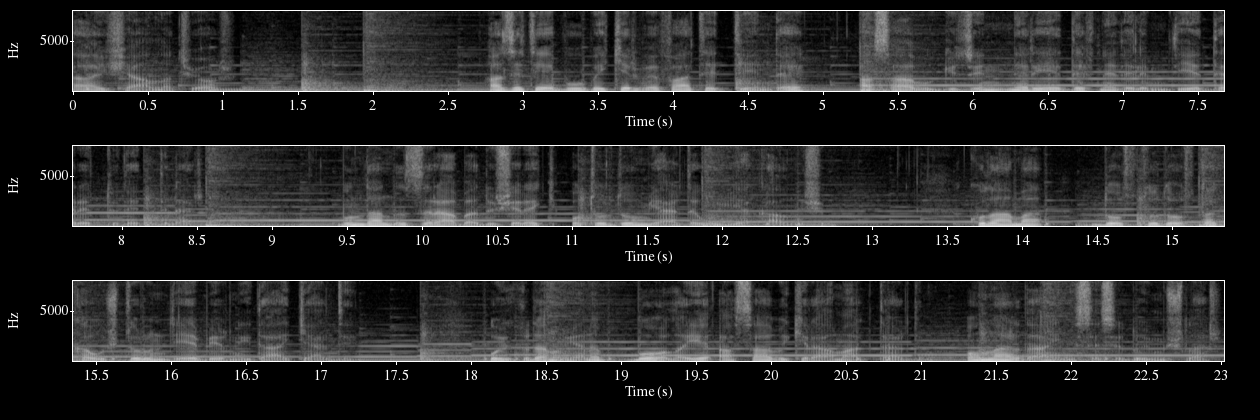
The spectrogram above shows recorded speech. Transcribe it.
Ayşe anlatıyor. Hazreti Ebu Bekir vefat ettiğinde ashab-ı güzin nereye defnedelim diye tereddüt ettiler. Bundan ızdıraba düşerek oturduğum yerde uyuyakalmışım. Kulağıma dostu dosta kavuşturun diye bir nida geldi. Uykudan uyanıp bu olayı ashab-ı kirama aktardım. Onlar da aynı sesi duymuşlar.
